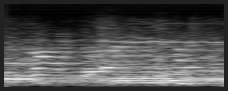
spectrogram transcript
Like a man.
